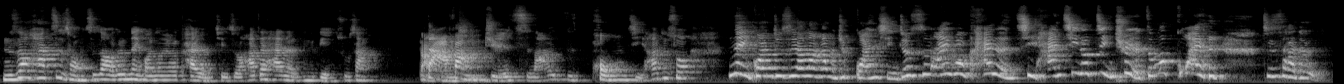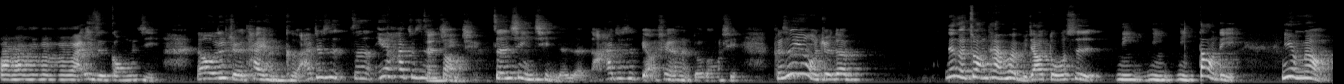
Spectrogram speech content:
你知道他自从知道就内观中要开冷气之后，他在他的那个脸书上。大放厥词，然后一直抨击，他就说内观就是要让他们去关心，就是说哎，给我开冷气，寒气都进去了，怎么关？就是他就叭叭叭叭叭叭一直攻击，然后我就觉得他也很可爱，就是真的，因为他就是那种真性情的人啊，他就是表现了很多东西。可是因为我觉得那个状态会比较多，是你你你到底你有没有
